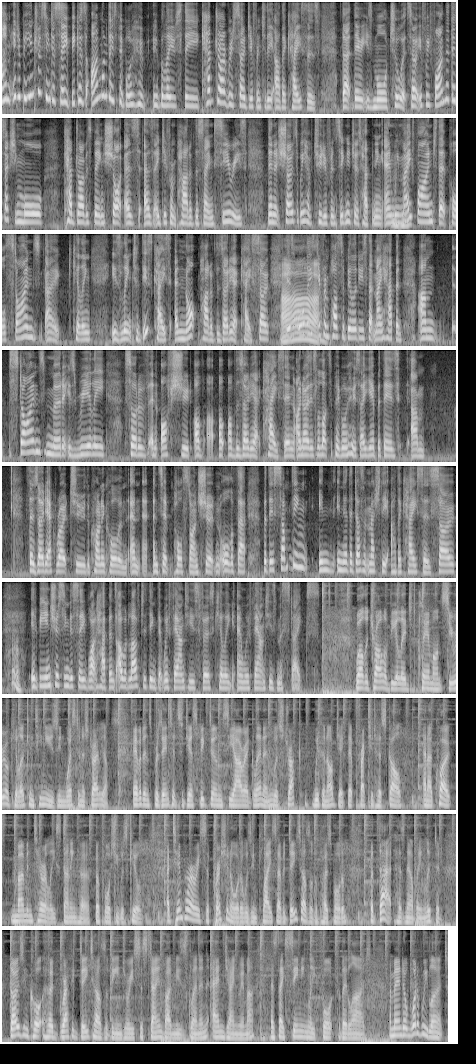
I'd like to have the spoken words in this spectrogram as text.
Um, it'd be interesting to see because I'm one of these people who, who believes the cab driver is so different to the other cases that there is more to it. So if we find that there's actually more cab drivers being shot as as a different part of the same series, then it shows that we have two different signatures happening, and we may find that Paul Stine's uh, killing is linked to this case and not part of the Zodiac case. So there's all Ah. these different possibilities that may happen. Um, Stine's murder is really sort of an offshoot of, of of the Zodiac case, and I know there's lots of people who say, yeah, but there's um, the Zodiac wrote to the Chronicle and, and, and sent Paul Stine's shirt and all of that. But there's something in in there that doesn't match the other cases. So it'd be interesting to see what happens. I would love to think that we found his first killing and we found his mistakes. Well, the trial of the alleged Claremont serial killer continues in Western Australia. Evidence presented suggests victim Ciara Glennon was struck with an object that fractured her skull and, I quote, momentarily stunning her before she was killed. A temporary suppression order was in place over details of the postmortem, but that has now been lifted. Those in court heard graphic details of the injuries sustained by Ms. Glennon and Jane Rimmer as they seemingly fought for their lives. Amanda, what have we learnt?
